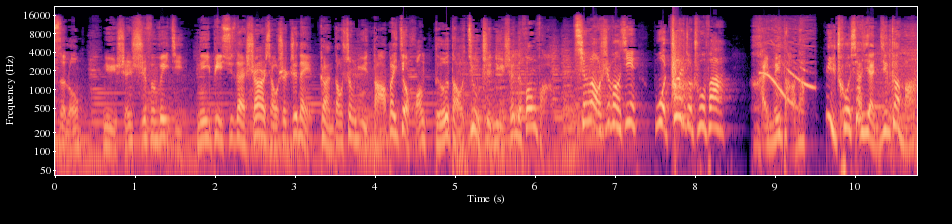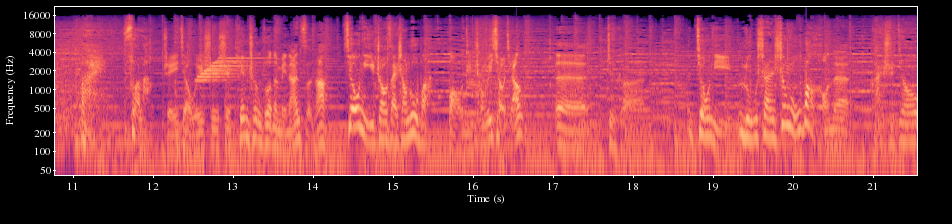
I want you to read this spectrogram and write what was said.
子龙，女神十分危急，你必须在十二小时之内赶到圣域，打败教皇，得到救治女神的方法。请老师放心，我这就出发。还没打呢，你戳瞎眼睛干嘛？哎，算了，谁叫为师是天秤座的美男子呢？教你一招再上路吧，保你成为小强。呃，这个，教你庐山升龙霸好呢，还是教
